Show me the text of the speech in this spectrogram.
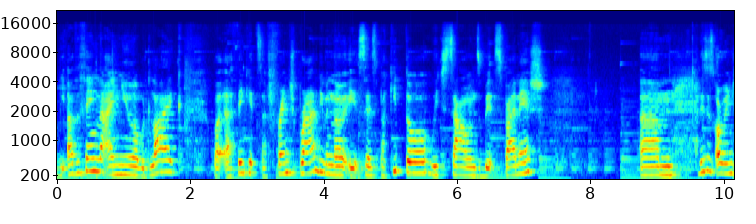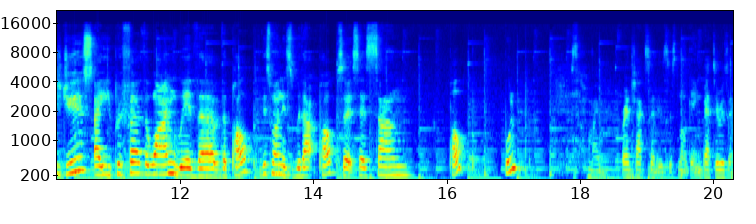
The other thing that I knew I would like, but I think it's a French brand, even though it says Paquito, which sounds a bit Spanish. Um, this is orange juice. I prefer the one with uh, the pulp. This one is without pulp, so it says sans pulp, pulp. My French accent is just not getting better, is it?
